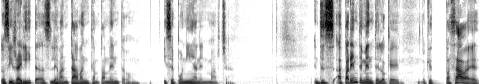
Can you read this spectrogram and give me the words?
los israelitas levantaban campamento y se ponían en marcha. Entonces, aparentemente lo que, lo que pasaba, eh,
